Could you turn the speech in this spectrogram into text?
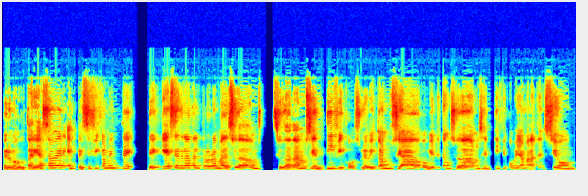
pero me gustaría saber específicamente de qué se trata el programa de ciudadanos, ciudadanos científicos. Lo he visto anunciado, conviértete en un ciudadano científico, me llama la atención.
